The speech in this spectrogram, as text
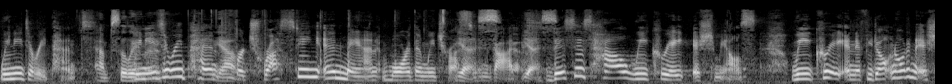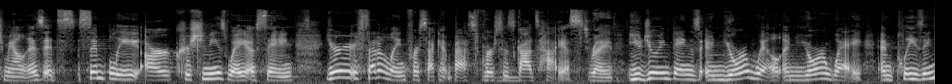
we need to repent. Absolutely. We need to repent Yeah. for trusting in man more than we trust Yes. in God. Yes. This is how we create Ishmaels. We create, and if you don't know what an Ishmael is, it's simply our Christianese way of saying you're settling for second best versus God's highest. Mm-hmm. Right. You're doing things in your will and your way and pleasing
